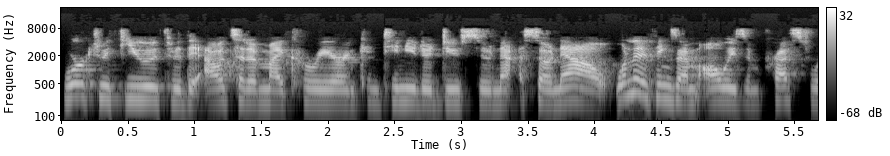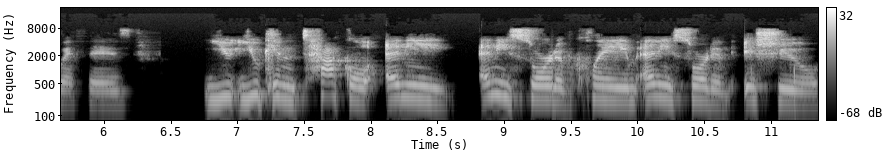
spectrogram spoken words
worked with you through the outset of my career and continue to do so now, so now one of the things i'm always impressed with is you you can tackle any any sort of claim any sort of issue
